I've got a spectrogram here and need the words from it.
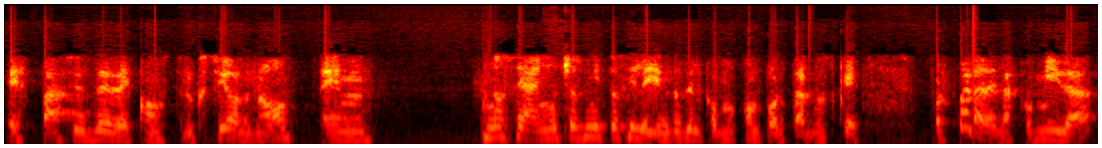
espacios de deconstrucción, ¿no? no sé, hay muchos mitos y leyendas del cómo comportarnos que por fuera de la comida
